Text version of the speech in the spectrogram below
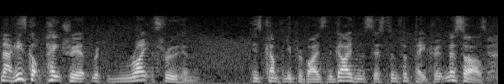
Now, he's got Patriot written right through him. His company provides the guidance system for Patriot missiles.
